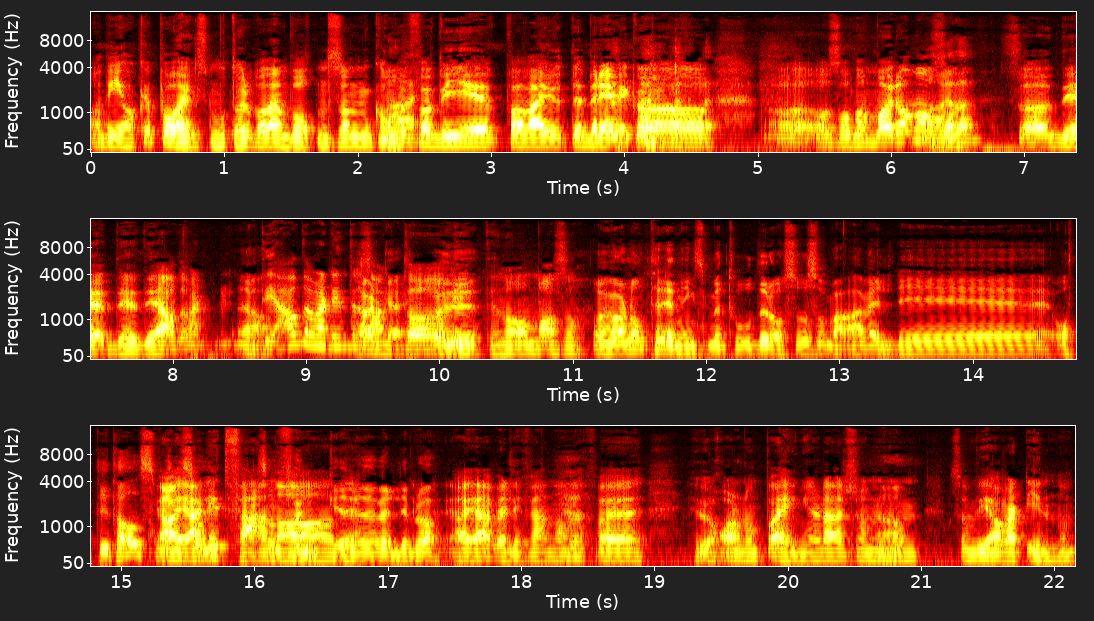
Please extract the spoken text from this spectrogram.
og de har ikke påhengsmotor på den båten som kommer Nei. forbi på vei ut til Brevik og, og, og sånn om morgenen, Nei altså. da. Så det, det, det, hadde vært, Ja. det hadde vært interessant gøy. å vite noe om, altså. Og hun har noen treningsmetoder også som er veldig 80-talls, Ja, jeg er som, som funker veldig bra. Ja, jeg er veldig fan av det. For hun har noen poenger der som, Ja. som vi har vært innom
